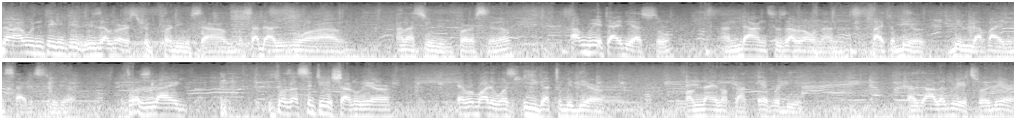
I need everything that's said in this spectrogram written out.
No, I wouldn't think he's a very strict producer. Um, Sadat is more um, an assuming person, you know. I have great ideas too, and dances around and try to build build a vibe inside the studio. It was like it was a situation where everybody was eager to be there from nine o'clock every day, because all the greats were there,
